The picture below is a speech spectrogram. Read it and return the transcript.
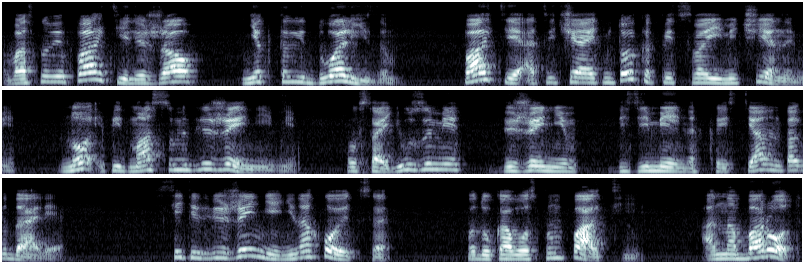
В основе партии лежал некоторый дуализм. Партия отвечает не только перед своими членами, но и перед массовыми движениями, профсоюзами, движением безземельных крестьян и так далее. Все эти движения не находятся под руководством партии, а наоборот,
